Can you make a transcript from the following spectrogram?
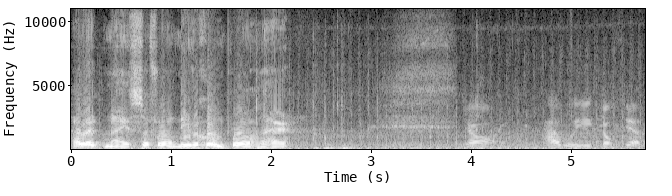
det har varit nice att få en ny version på det här. Ja, det här vore ju klockrent.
